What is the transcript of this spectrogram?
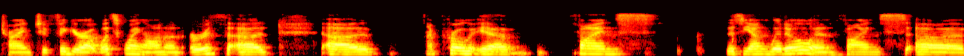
trying to figure out what's going on on Earth. Pro uh, finds this young widow and finds uh,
